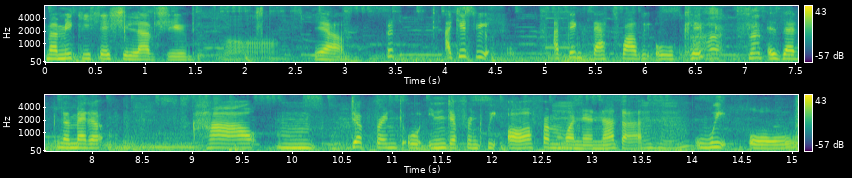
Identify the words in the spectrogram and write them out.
My Mickey says she loves you. Aww. Yeah, but I guess we, I think that's why we all click, uh-huh. is that no matter how mm, different or indifferent we are from mm. one another, mm-hmm. we all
